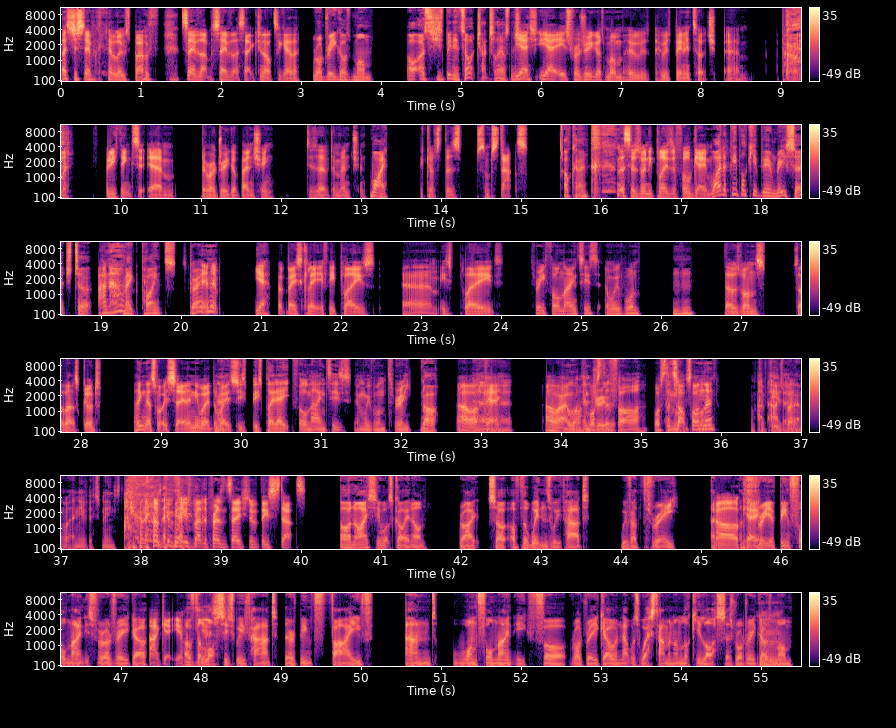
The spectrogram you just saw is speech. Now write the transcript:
Let's just say we're going to lose both. Save that. Save that section altogether. Rodrigo's mum. Oh, she's been in touch actually, hasn't she? Yeah, sh- yeah. It's Rodrigo's mum who who has been in touch, um, apparently. but he thinks um, the Rodrigo benching deserved a mention Why? because there's some stats Okay. that says when he plays a full game. Why do people keep doing research to I know. make points? It's great, isn't it? Yeah, but basically, if he plays, um, he's played three full nineties and we've won Mhm. those ones. So that's good. I think that's what he's saying. Anyway, the No, way he's, he's played eight full 90s and we've won three. oh, oh okay, Uh, all right. and, Well, and what's drew the, four. what's the top lost one then? I, I'm I confused don't by know what any of this means. I'm confused by the presentation of these stats. Oh no, I see what's going on. Right. So of the wins we've had, we've had three. And, Oh, and okay. three have been full nineties for Rodrigo. I get you. Of the Yes. losses we've had, there have been five and one full 90 for Rodrigo, and that was West Ham an unlucky loss, says Rodrigo's Mm. mum.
